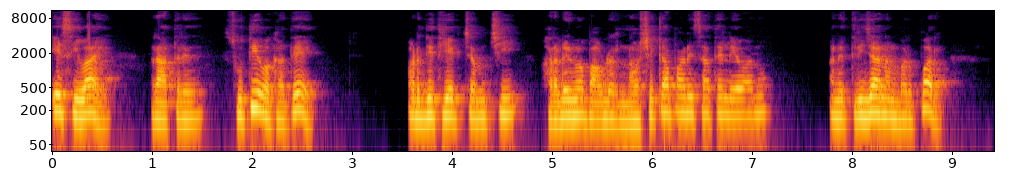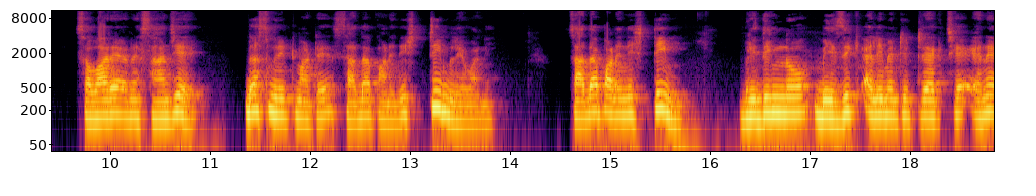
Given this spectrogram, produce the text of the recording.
એ સિવાય રાત્રે સૂતી વખતે અડધીથી એક ચમચી હરડેનો પાવડર નવશિકા પાણી સાથે લેવાનો અને ત્રીજા નંબર પર સવારે અને સાંજે દસ મિનિટ માટે સાદા પાણીની સ્ટીમ લેવાની. સાદા પાણીની સ્ટીમ બ્રિધિંગનો બેઝિક એલિમેન્ટરી ટ્રેક છે, એને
